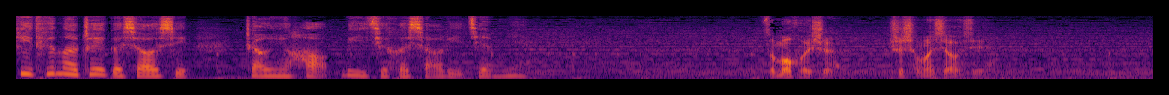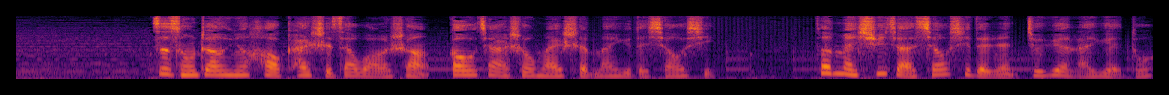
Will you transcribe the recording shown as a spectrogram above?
一听到这个消息，张云浩立即和小李见面。怎么回事？是什么消息？自从张云浩开始在网上高价收买沈曼玉的消息，贩卖虚假消息的人就越来越多。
